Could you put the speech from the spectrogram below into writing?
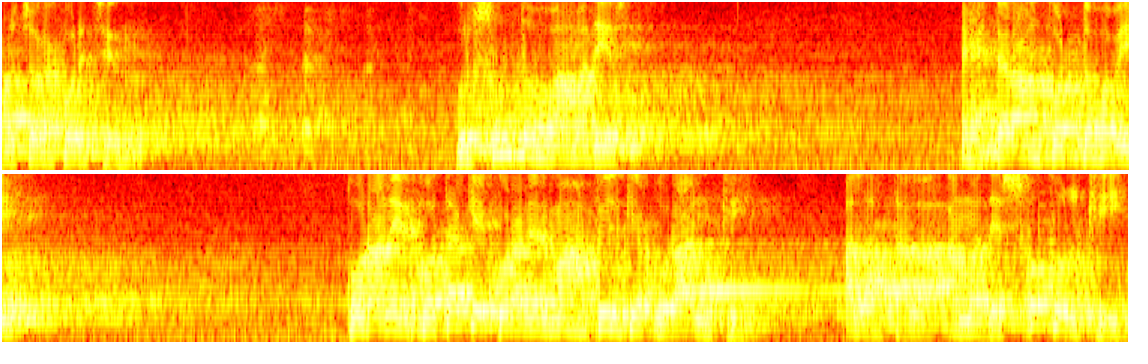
আলোচনা করেছেন। শুনতে হবে আমাদের। এহতেরাম করতে হবে। কোরআনের কথাকে, কোরআনের মাহফিলকে, কোরআনকে। আল্লাহ তালা আমাদের সকলকে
